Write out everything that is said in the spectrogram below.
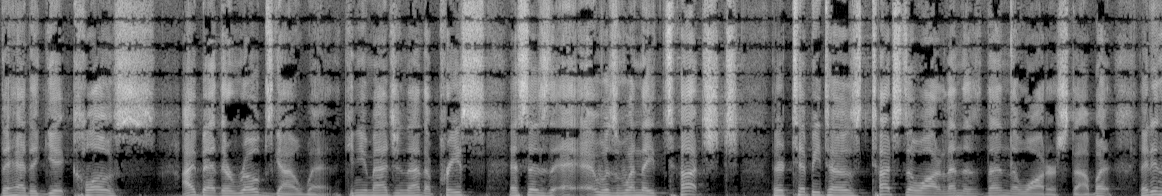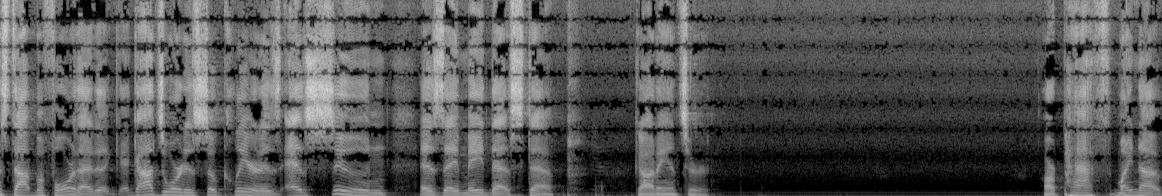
They had to get close. I bet their robes got wet. Can you imagine that? The priests, it says it was when they touched their tippy toes touched the water, then the, then the water stopped. But they didn't stop before that. God's word is so clear. It is as soon as they made that step, God answered. Our path might not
